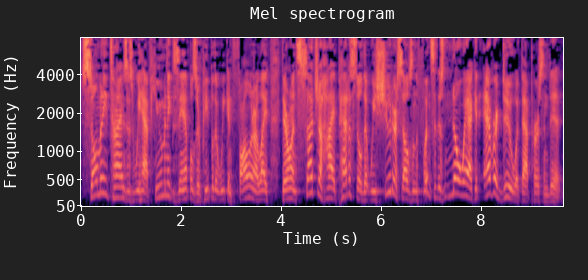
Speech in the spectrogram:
So many times as we have human examples or people that we can follow in our life, they're on such a high pedestal that we shoot ourselves in the foot and say, there's no way I could ever do what that person did.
